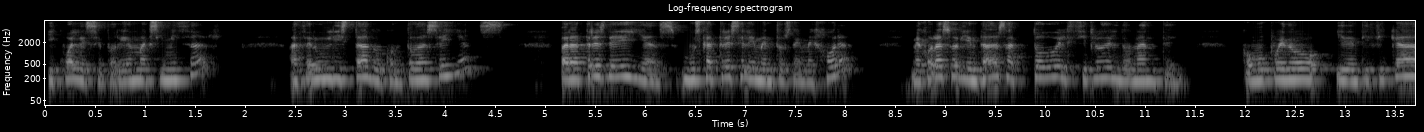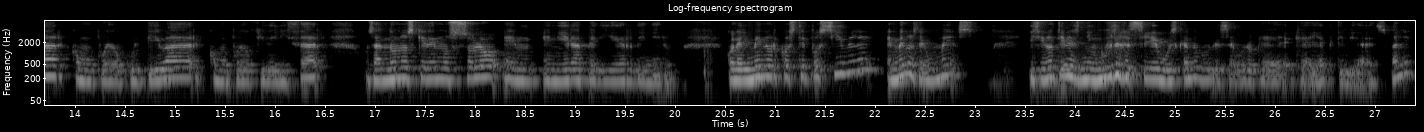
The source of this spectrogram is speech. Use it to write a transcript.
y cuáles se podrían maximizar, hacer un listado con todas ellas. Para tres de ellas busca tres elementos de mejora, mejoras orientadas a todo el ciclo del donante. Cómo puedo identificar, cómo puedo cultivar, cómo puedo fidelizar. O sea, no nos quedemos solo en, ir a pedir dinero. Con el menor coste posible, en menos de un mes. Y si no tienes ninguna, sigue buscando porque seguro que, que hay actividades, ¿vale?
